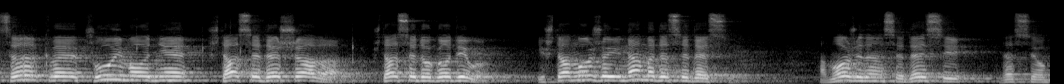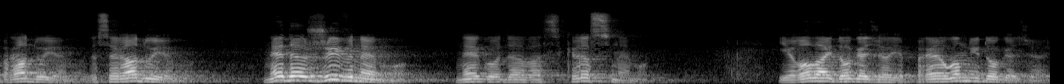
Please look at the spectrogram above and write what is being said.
crkve, čujmo od nje šta se dešava, šta se dogodilo i šta može i nama da se desi. A može da nam se desi da se obradujemo, da se radujemo. Ne da živnemo, nego da vas krsnemo. Jer ovaj događaj je prelomni događaj.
